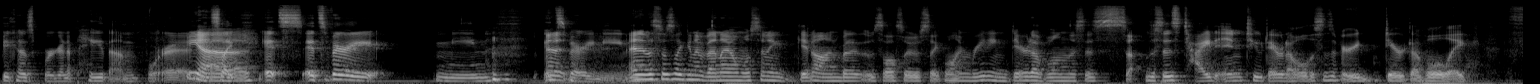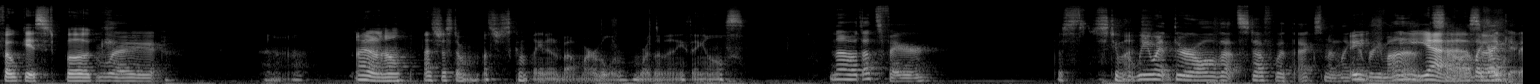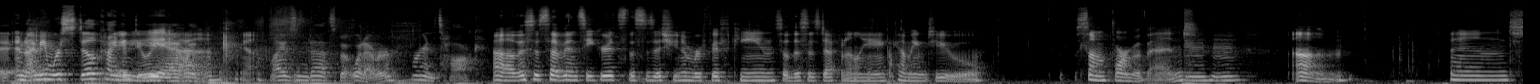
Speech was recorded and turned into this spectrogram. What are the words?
because we're gonna pay them for it. Yeah. It's like it's it's very mean. It's it- very mean. And this was like an event I almost didn't get on, but it was also just like, well, I'm reading Daredevil, and this is this is tied into Daredevil. This is a very Daredevil like focused book. right. I don't know. That's just a that's just complaining about Marvel more than anything else. No, that's fair. Just it's too much. We went through all of that stuff with X Men like every month. yeah, so, like so- I get it, and I mean we're still kind of doing yeah, it with yeah. lives and deaths, but whatever. We're gonna talk. Uh, this is Seven Secrets. This is issue number fifteen. So this is definitely coming to some form of end. Mm-hmm. Um, and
